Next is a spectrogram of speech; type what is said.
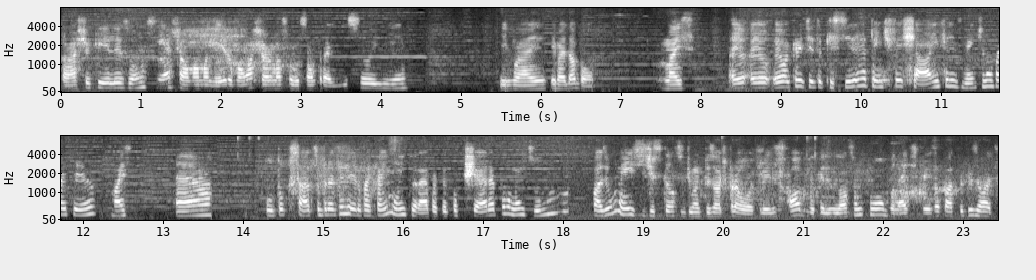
Eu acho que eles vão sim achar uma maneira, vão achar uma solução para isso e, e, vai, e vai dar bom. Mas eu, eu, eu acredito que se de repente fechar, infelizmente não vai ter mais é, o Tokusatsu brasileiro vai cair muito, né? Porque o Tokushare é pelo menos um, quase um mês de distância de um episódio para outro. Eles, óbvio que eles lançam um combo, né? De três ou quatro episódios.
